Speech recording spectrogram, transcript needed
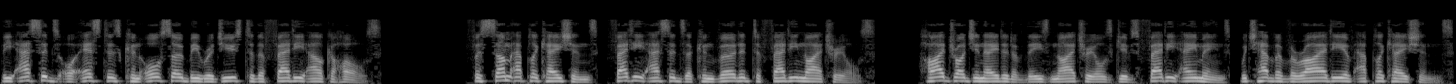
The acids or esters can also be reduced to the fatty alcohols. For some applications, fatty acids are converted to fatty nitriles. Hydrogenated of these nitriles gives fatty amines, which have a variety of applications.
